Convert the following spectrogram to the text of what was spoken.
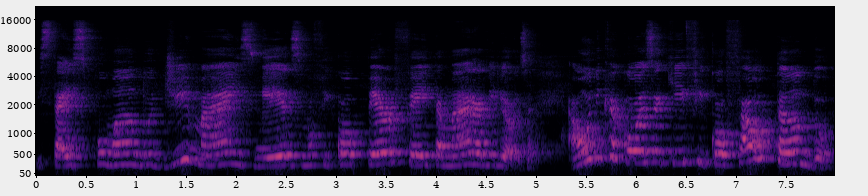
Está espumando demais mesmo, ficou perfeita, maravilhosa. A única coisa que ficou faltando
